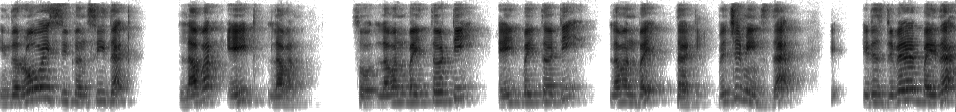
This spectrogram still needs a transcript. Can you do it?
in the row wise you can see that 11, 8, 11. So 11 by 30, 8 by 30, 11 by 30 which means that it is divided by the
